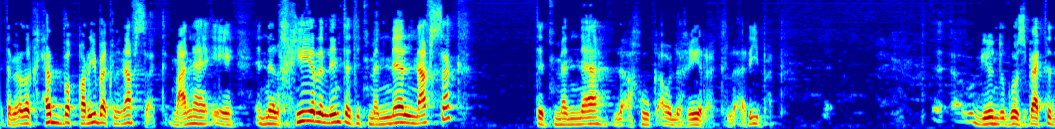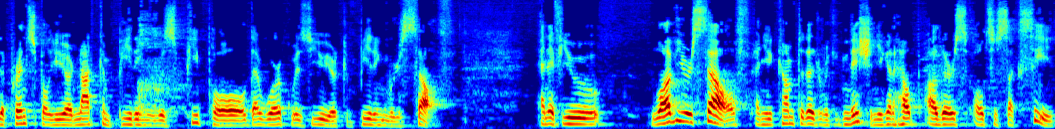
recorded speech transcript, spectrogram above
انت بيقول لك حب قريبك لنفسك، معناها ايه؟ ان الخير اللي انت تتمناه لنفسك تتمناه لاخوك او لغيرك لقريبك. Again, it goes back to the principle you're not competing with people that work with you, you're competing with yourself. And if you love yourself and you come to that recognition, you're going to help others also succeed.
